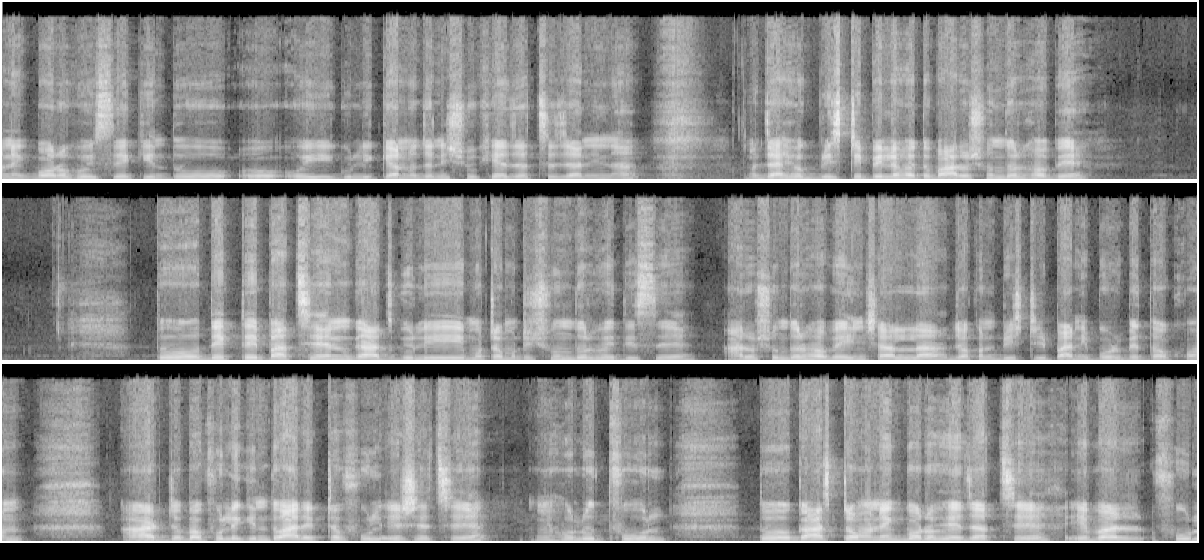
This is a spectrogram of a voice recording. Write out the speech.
অনেক বড় হয়েছে কিন্তু ওইগুলি কেন জানি শুকিয়ে যাচ্ছে জানি না। যাই হোক, বৃষ্টি পেলে হয়তো আরও সুন্দর হবে। তো দেখতেই পাচ্ছেন গাছগুলি মোটামুটি সুন্দর হইতেছে আরও সুন্দর হবে ইনশাল্লাহ যখন বৃষ্টির পানি পড়বে তখন। আর জবা ফুলে কিন্তু আরেকটা ফুল এসেছে, হলুদ ফুল। তো গাছটা অনেক বড় হয়ে যাচ্ছে, এবার ফুল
